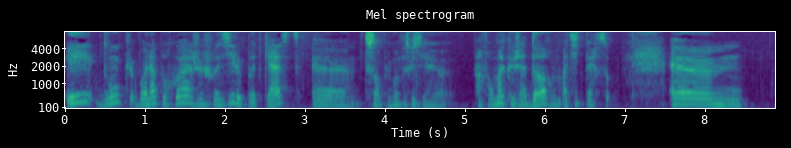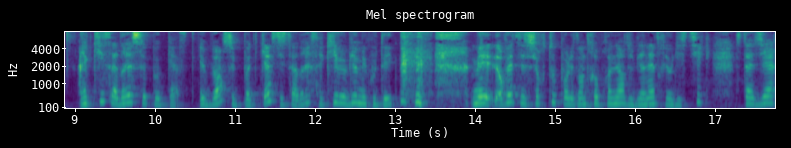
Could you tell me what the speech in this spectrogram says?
Et donc, voilà pourquoi je choisis le podcast. Euh, tout simplement parce que c'est un format que j'adore à titre perso. À qui s'adresse ce podcast? Eh bien, ce podcast, il s'adresse à qui veut bien m'écouter. Mais en fait, c'est surtout pour les entrepreneurs du bien-être et holistique, c'est-à-dire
